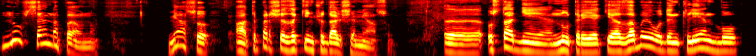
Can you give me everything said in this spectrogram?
ну все напевно. М'ясо. А, тепер ще закінчу далі м'ясо. Е, останні нутрі, які я забив, один клієнт був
